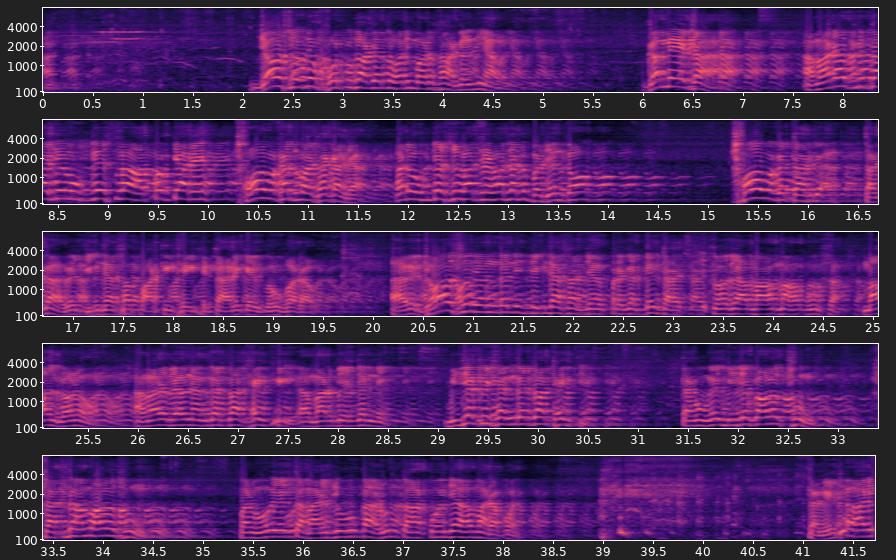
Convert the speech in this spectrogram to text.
જ્યાં સુધી ખોટું લાગે તો હરી માણસ આગળ નહીં આવે. ગમે ત્યાં. અમારા પિતાજી ઉપદેશ આપો ક્યારે? છ વખત માથા કાઢ્યા. અને ઉપદેશ વાત ભજન કહો. છ વખત તારે તારે હવે જિજ્ઞાસા પાકી થઈ છે, તારે કઈ ઊભા રહો. હવે જો સુધી અંદરની જિજ્ઞાસા જે પ્રગટ નહીં થાય, તો આ મહા મહાપુરુષ, માલ ગણો. અમારા બેને અંગતમાં થઈ હતી, અમારા બે જણને બીજે પીછે અંગતમાં થઈ હતી. તો હું એક બીજે વાળો છું, સતનામ વાળો છું. પણ હું એક તમારે જેવું કાઢું તો આ કોઈ જાય અમારા પર. તમે જવાની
